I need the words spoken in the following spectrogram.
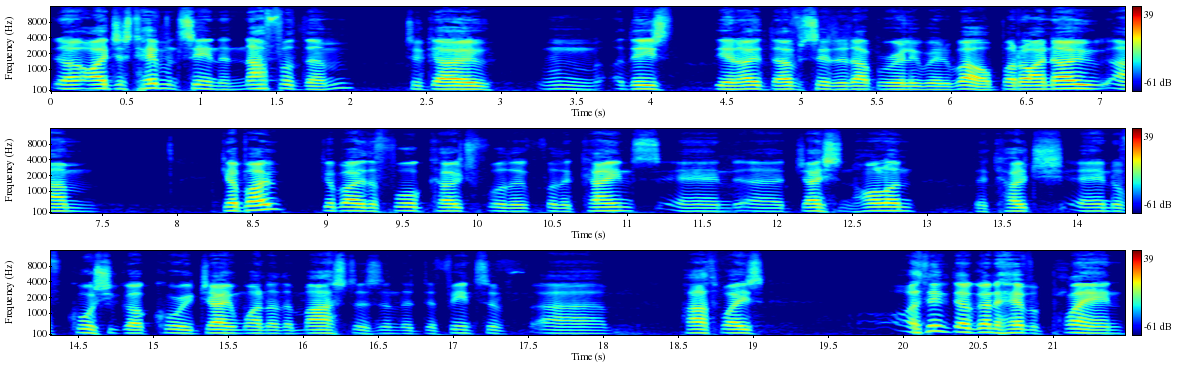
you know, I just haven't seen enough of them to go. Mm, these you know they've set it up really really well. But I know um, Gibbo, Gibbo, the forward coach for the for the Canes, and uh, Jason Holland, the coach, and of course you got Cory Jane, one of the masters in the defensive um, pathways. I think they're going to have a plan.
